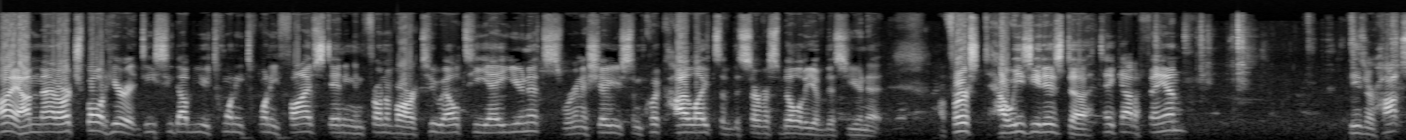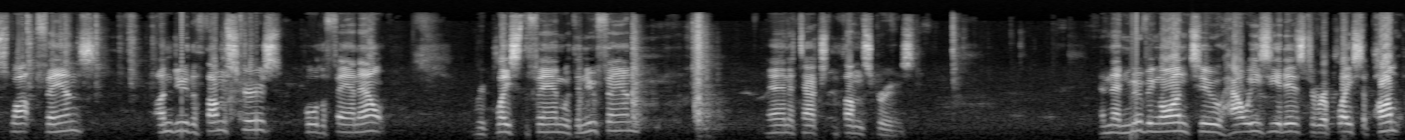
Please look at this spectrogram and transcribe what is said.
Hi, I'm Matt Archibald here at DCW 2025, standing in front of our two LTA units. We're going to show you some quick highlights of the serviceability of this unit. Uh, first, how easy it is to take out a fan. These are hot swap fans. Undo the thumb screws, pull the fan out, replace the fan with a new fan, and attach the thumb screws. And then moving on to how easy it is to replace a pump.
